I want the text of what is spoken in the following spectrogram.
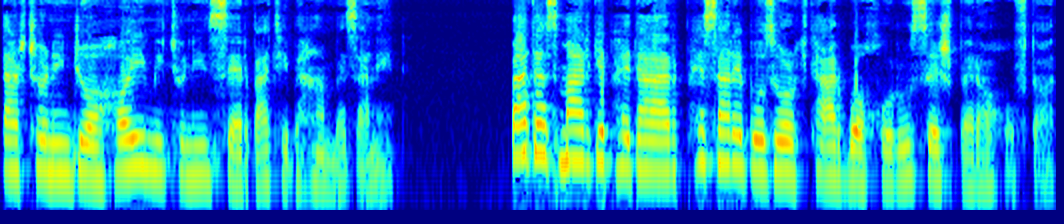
در چنین جاهایی می‌تونین ثروتی به هم بزنین. بعد از مرگ پدر پسر بزرگتر با خروسش به راه افتاد.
